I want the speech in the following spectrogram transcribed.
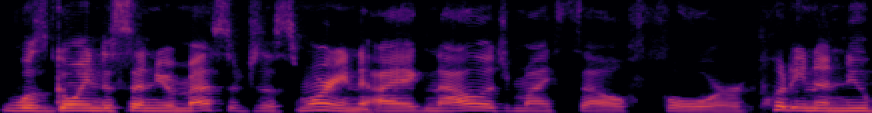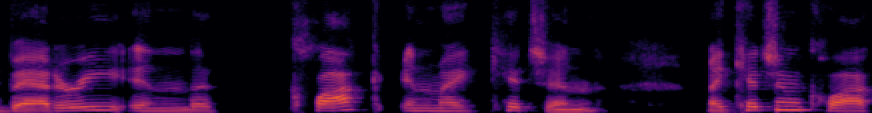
was going to send you a message this morning. I acknowledge myself for putting a new battery in the clock in my kitchen. My kitchen clock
